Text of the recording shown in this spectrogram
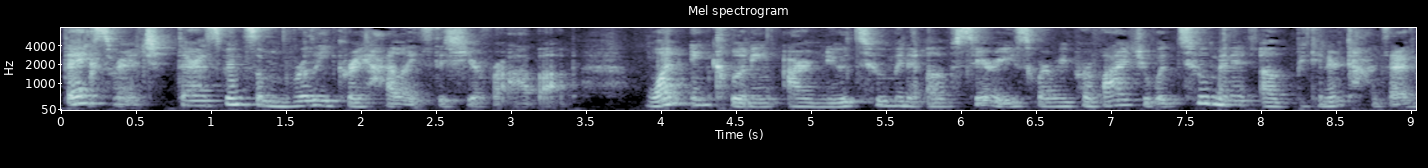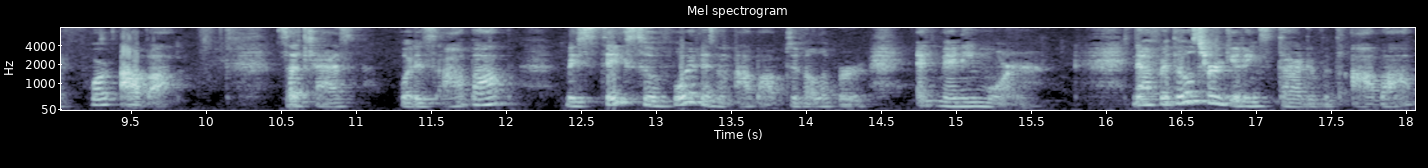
Thanks, Rich. There has been some really great highlights this year for ABAP. One including our new two minute of series where we provide you with two minute of beginner content for ABAP, such as what is ABAP, mistakes to avoid as an ABAP developer, and many more. Now, for those who are getting started with ABAP,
